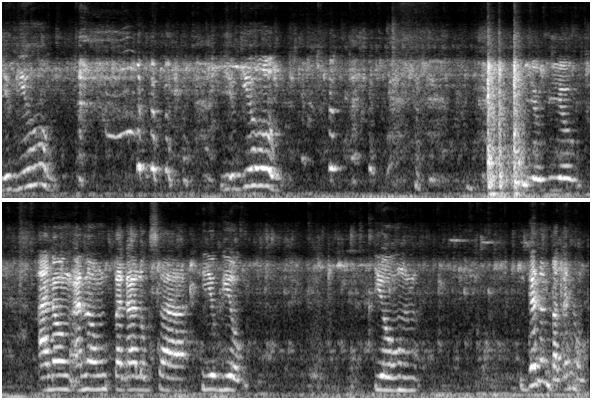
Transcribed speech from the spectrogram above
Yugyug. Yugyug. Yugyug. Anong anong Tagalog sa yugyug? Yung ganun ba ganun?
